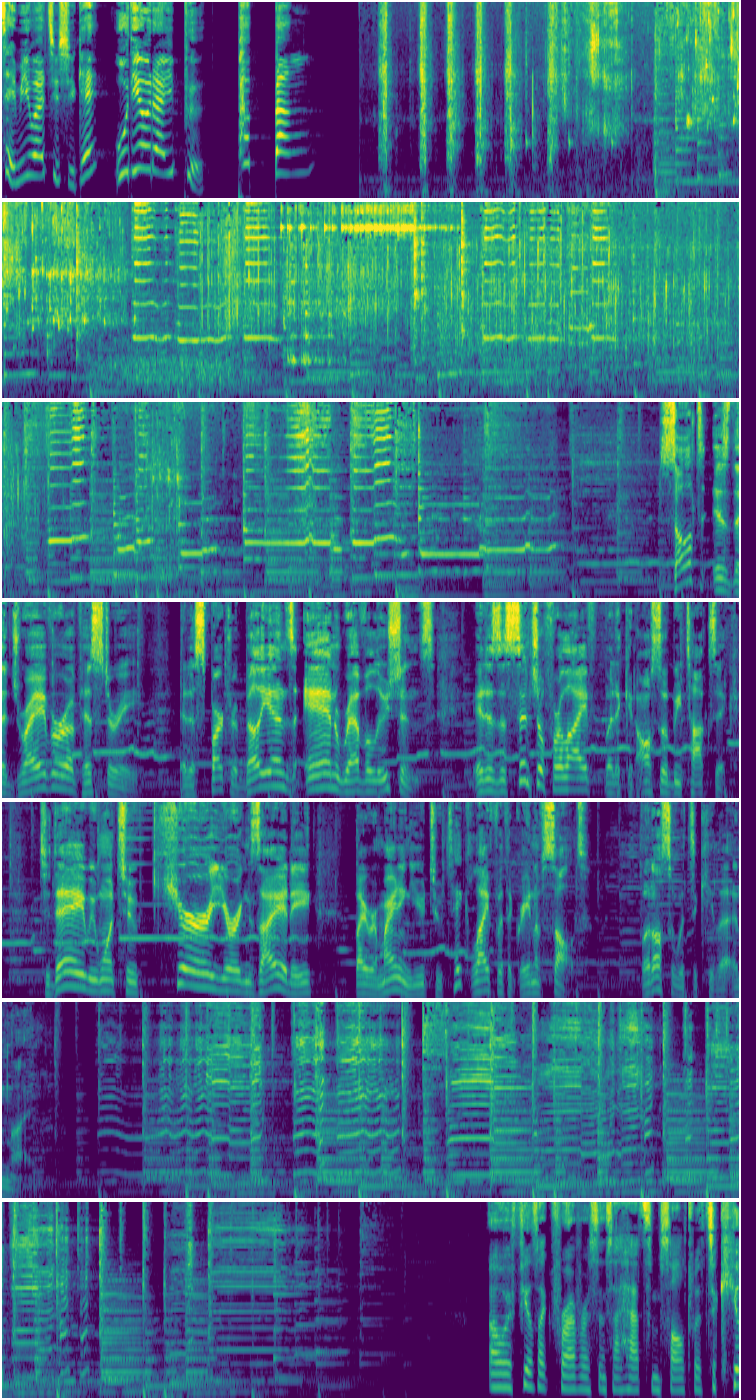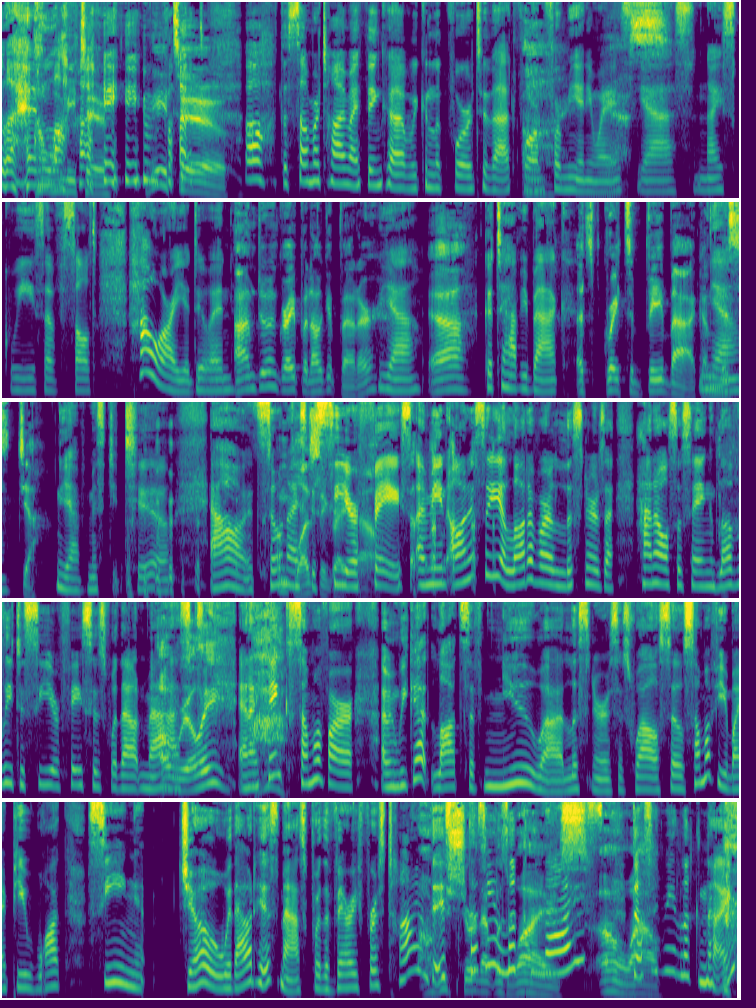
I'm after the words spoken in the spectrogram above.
재미와 지식의 오디오 라이프 팟빵 Salt is the driver of history. It has sparked rebellions and revolutions. It is essential for life, but it can also be toxic. Today, we want to cure your anxiety by reminding you to take life with a grain of salt, but also with tequila and lime. Oh, it feels like forever since I had some salt with tequila and Oh, lime. me too. Me But, too. Oh, the summertime, I think uh, we can look forward to that for, for me anyways. yes. yes. Nice squeeze of salt. How are you doing? I'm doing great, but I'll get better. yeah. Yeah. Good to have you back. It's great to be back. I Yeah. missed you. Yeah, I've missed you too. oh, it's so I'm nice to see right your now. face. I mean, honestly, a lot of our listeners, uh, Hannah also saying, lovely to see your faces without masks. Oh, really? And I think some of our, I mean, we get lots of new uh, listeners as well. So some of you might be what, seeing Joe without his mask for the very first time. You Is- sure does that he was look wise? nice? Oh, wow. Doesn't he look nice?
